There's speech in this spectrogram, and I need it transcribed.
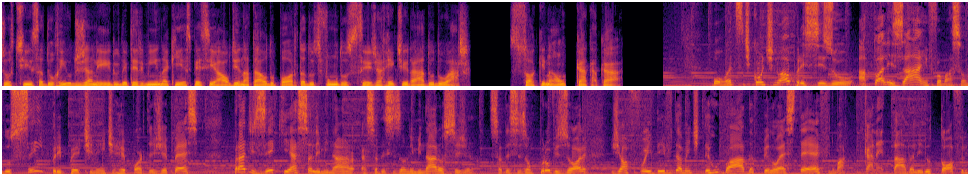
Justiça do Rio de Janeiro determina que especial de Natal do Porta dos Fundos seja retirado do ar. Só que não, kkk. Bom, antes de continuar, eu preciso atualizar a informação do sempre pertinente repórter GPS para dizer que essa liminar, essa decisão liminar, ou seja, essa decisão provisória, já foi devidamente derrubada pelo STF numa canetada ali do Toffoli,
